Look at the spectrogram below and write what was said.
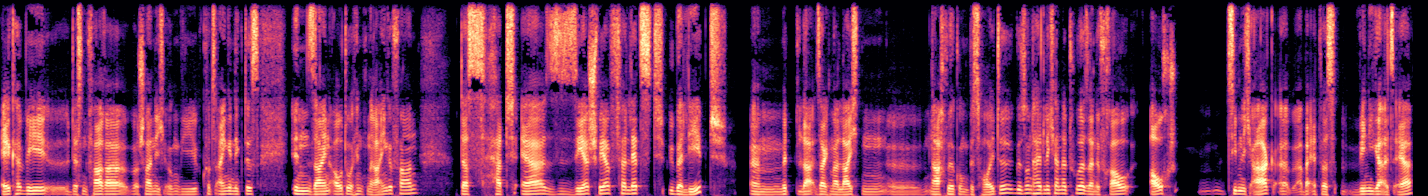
LKW, äh, dessen Fahrer wahrscheinlich irgendwie kurz eingenickt ist, in sein Auto hinten reingefahren. Das hat er sehr schwer verletzt überlebt ähm, mit, sag ich mal, leichten äh, Nachwirkungen bis heute gesundheitlicher Natur. Seine Frau auch ziemlich arg, äh, aber etwas weniger als er.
